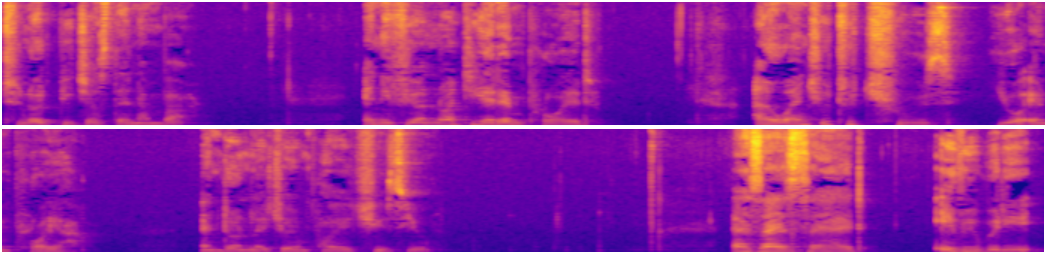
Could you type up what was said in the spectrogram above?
to not be just a number. And if you are not yet employed, I want you to choose your employer and don't let your employer choose you. As I said, everybody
